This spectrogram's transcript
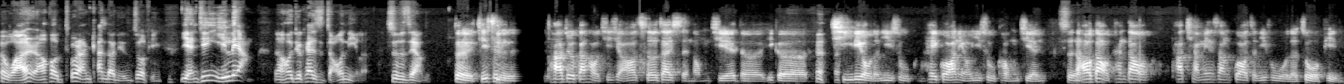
玩，然后突然看到你的作品，眼睛一亮。然后就开始找你了，是不是这样子？对，其实他就刚好骑脚踏车在神农街的一个 七六的艺术黑瓜牛艺术空间，是，然后刚好看到他墙面上挂着一幅我的作品，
